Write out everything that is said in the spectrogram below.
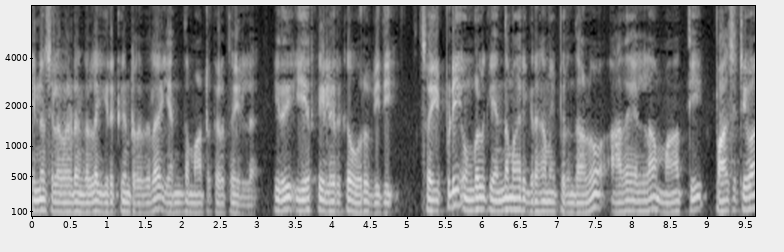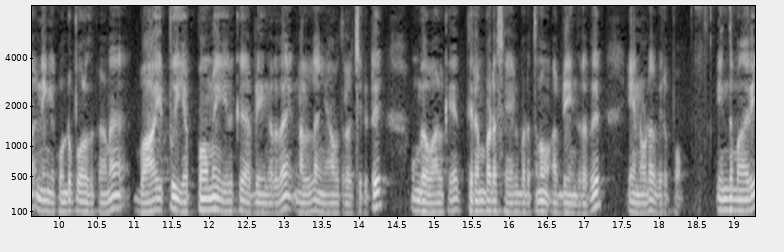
இன்னும் சில வருடங்கள்ல இருக்குன்றதுல எந்த மாற்று கருத்தும் இல்லை. இது இயற்கையில் இருக்க ஒரு விதி. ஸோ இப்படி உங்களுக்கு எந்த மாதிரி கிரக அமைப்பு இருந்தாலும் அதையெல்லாம் மாற்றி பாசிட்டிவாக நீங்கள் கொண்டு போகிறதுக்கான வாய்ப்பு எப்போவுமே இருக்குது அப்படிங்கிறத நல்லா ஞாபகத்தில் வச்சுக்கிட்டு உங்கள் வாழ்க்கையை திறம்பட செயல்படுத்தணும் அப்படிங்கிறது என்னோட விருப்பம். இந்த மாதிரி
